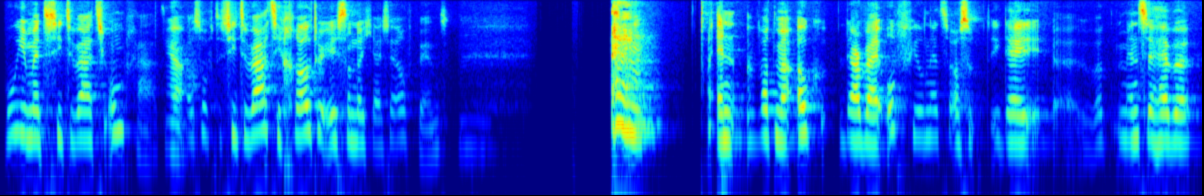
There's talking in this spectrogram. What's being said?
hoe je met de situatie omgaat. Ja. Alsof de situatie groter is dan dat jij zelf bent. Mhm. En wat me ook daarbij opviel, net zoals het idee eh, wat mensen hebben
